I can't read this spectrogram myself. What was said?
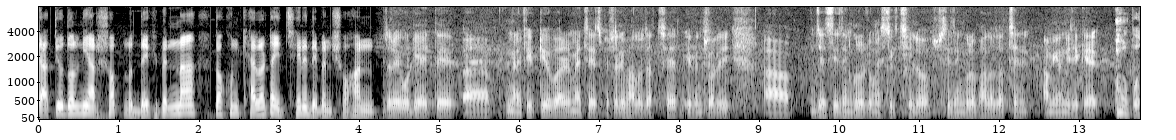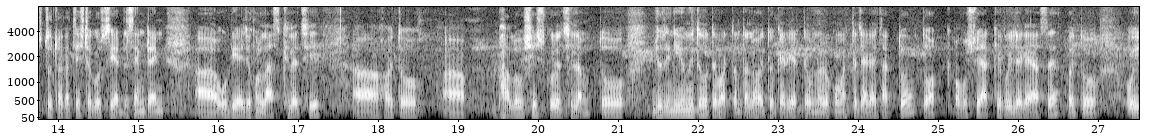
জাতীয় দল নিয়ে আর স্বপ্ন দেখবেন না, তখন খেলাটাই ছেড়ে দেবেন সোহান। ওডিআইতে মানে ফিফটি ওভারের ম্যাচে স্পেশালি ভালো যাচ্ছে। ইভেনচুয়ালি যে সিজনগুলো ডোমেস্টিক ছিল সিজনগুলো ভালো যাচ্ছে। আমিও নিজেকে প্রস্তুত রাখার চেষ্টা করছি। At the same time ODI যখন লাস্ট খেলেছি হয়তো ভালো শেষ করেছিলাম। তো যদি নিয়মিত হতে পারতাম, তাহলে হয়তো ক্যারিয়ারটা অন্যরকম একটা জায়গায় থাকতো। তো অবশ্যই আক্ষেপ ওই জায়গায় আছে। হয়তো ওই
